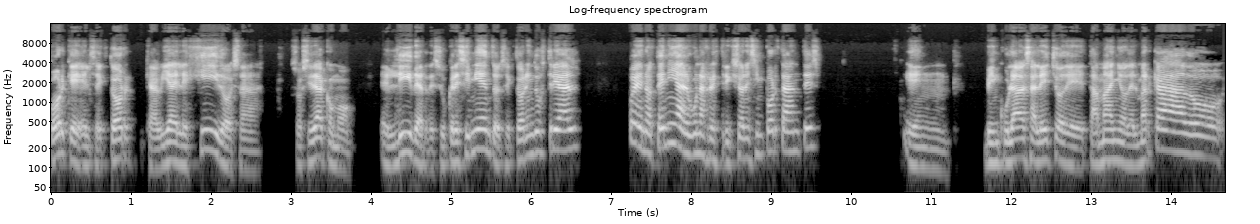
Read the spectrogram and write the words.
porque el sector que había elegido esa sociedad como el líder de su crecimiento, el sector industrial, bueno, tenía algunas restricciones importantes vinculadas al hecho de tamaño del mercado,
